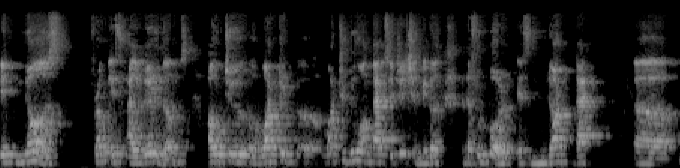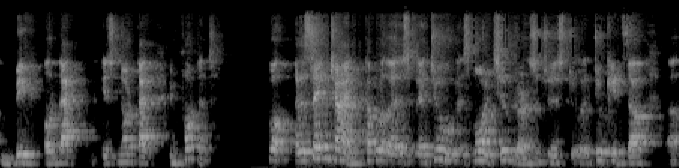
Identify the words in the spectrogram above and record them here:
it knows from its algorithms how to what to what to do on that situation because the football is not that uh, big or that is not that important. Well, at the same time, a couple of uh, uh two small children, so two, two kids are uh,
